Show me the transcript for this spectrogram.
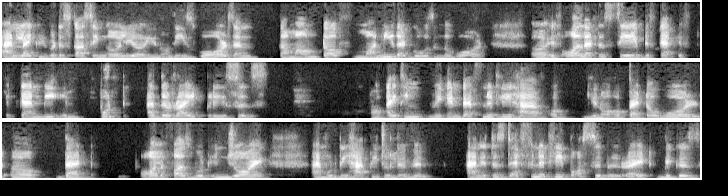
And like we were discussing earlier you know these wars and the amount of money that goes in the war. Uh, if all that is saved if, can, if it can be input at the right places uh, i think we can definitely have a you know a better world uh, that all of us would enjoy and would be happy to live in and it is definitely possible right? Because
